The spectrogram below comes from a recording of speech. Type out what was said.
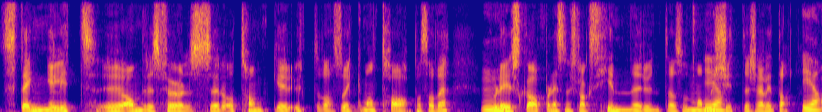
stenge litt eh, andres følelser og tanker ute, da, så ikke man tar på seg det. For det skaper nesten en slags hinne rundt deg, så man Mm. Ja. beskytter seg litt. da. ja.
